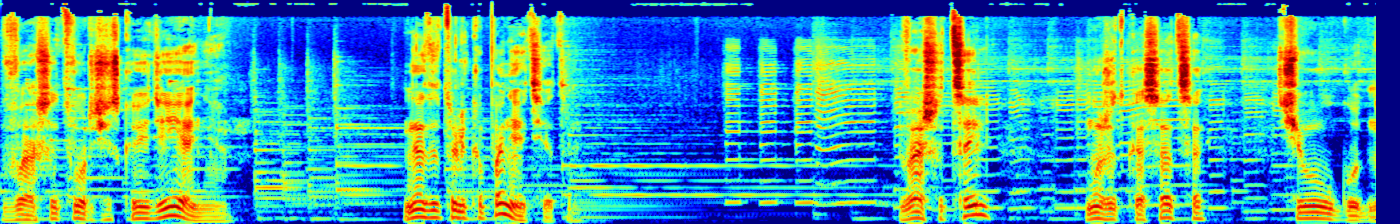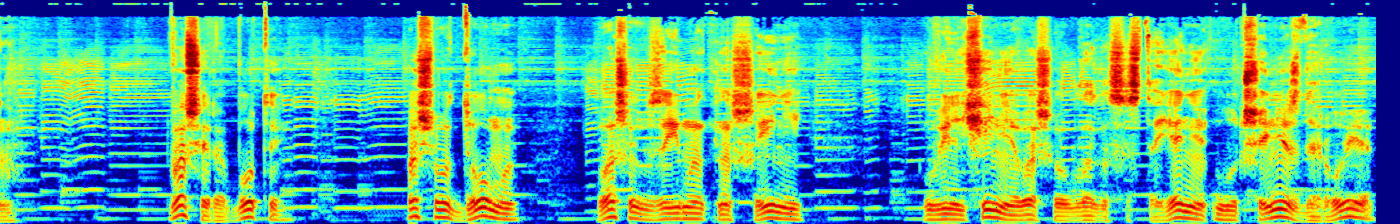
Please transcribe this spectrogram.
ваше творческое деяние. Надо только понять это. Ваша цель может касаться чего угодно. Вашей работы, вашего дома – ваших взаимоотношений, увеличения вашего благосостояния, улучшения здоровья,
